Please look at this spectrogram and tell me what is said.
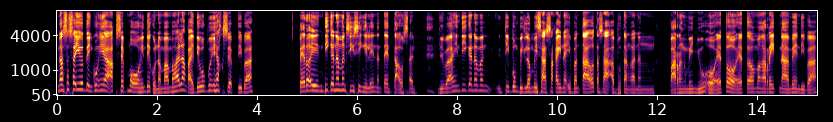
nasa sayo din kung i-accept mo o hindi. Kung namamahalan ka, edi wag mo i-accept, di ba? Pero eh, hindi ka naman sisingilin ng 10,000. 'Di ba? Hindi ka naman tipong biglang may sasakay na ibang tao tapos aabutan ka ng parang menu o eto, eto ang mga rate namin, 'di ba?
